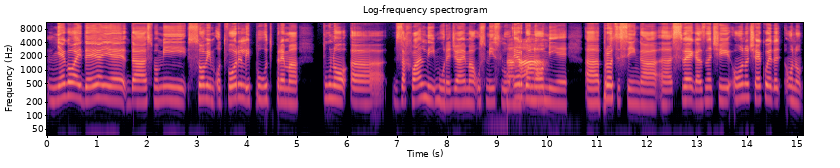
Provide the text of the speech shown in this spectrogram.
njegova ideja je da smo mi s ovim otvorili put prema puno uh, zahvalnijim uređajima u smislu ergonomije, uh, procesinga, svega. Znači, on očekuje da, ono,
